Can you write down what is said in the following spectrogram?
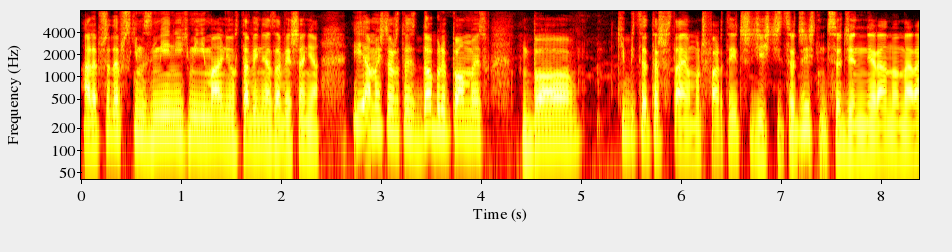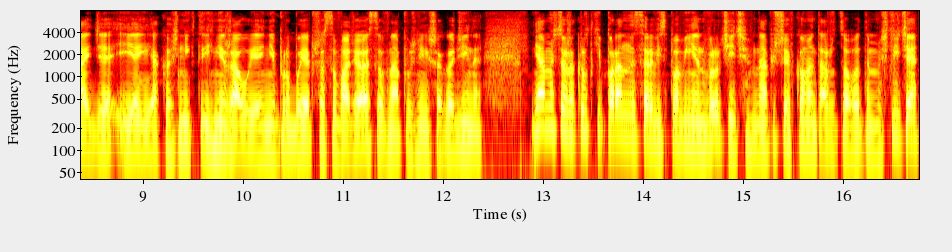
ale przede wszystkim zmienić minimalnie ustawienia zawieszenia. I ja myślę, że to jest dobry pomysł, bo kibice też wstają o 4.30 codziennie rano na rajdzie i jakoś nikt ich nie żałuje i nie próbuje przesuwać OS-ów na późniejsze godziny. Ja myślę, że krótki poranny serwis powinien wrócić. Napiszcie w komentarzu, co o tym myślicie.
